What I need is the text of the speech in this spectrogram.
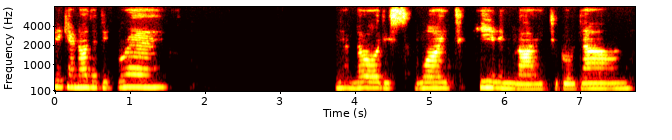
Take another deep breath. And allow this white healing light to go down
